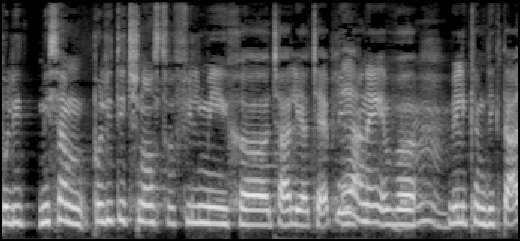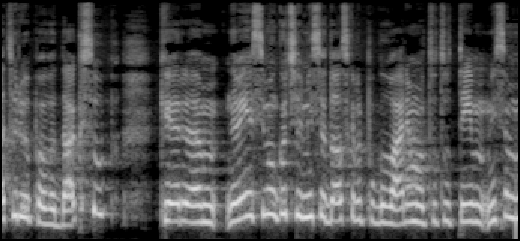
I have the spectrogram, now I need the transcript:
polit, mislim, političnost v filmih uh, Charlieja Chaplina, Ja. ja. ne, v mm. Velikem diktatorju, pa v Daxup. Ker, um, ne vem, si mogoče mi se doskrat pogovarjamo tudi o tem, mislim,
